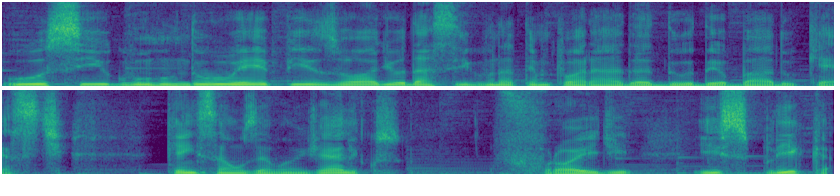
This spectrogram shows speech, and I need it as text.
o segundo episódio da segunda temporada do Debado Cast. Quem são os evangélicos? Freud explica.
